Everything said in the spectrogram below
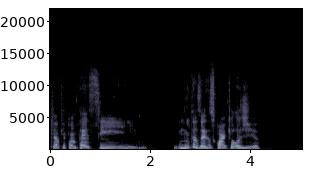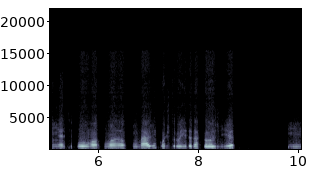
Que é o que acontece muitas vezes com a arqueologia. É tipo uma, uma imagem construída da arqueologia e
